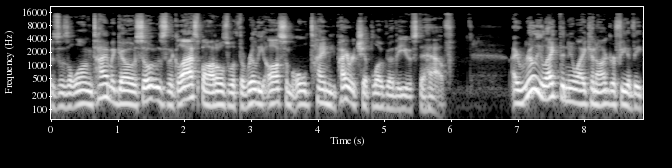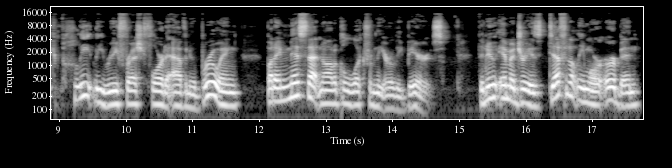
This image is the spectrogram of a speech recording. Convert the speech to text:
This was a long time ago, so it was the glass bottles with the really awesome old timey pirate ship logo they used to have. I really like the new iconography of a completely refreshed Florida Avenue brewing, but I miss that nautical look from the early beers. The new imagery is definitely more urban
